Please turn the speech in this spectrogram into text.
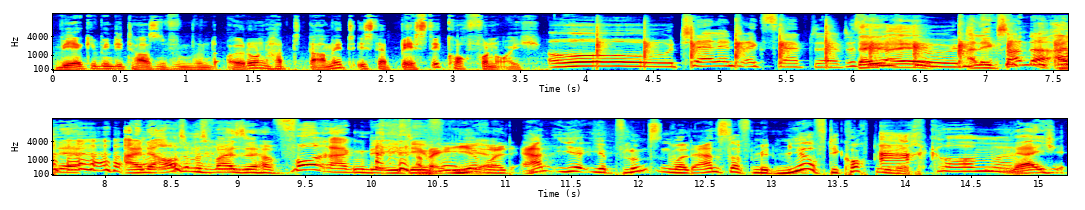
wer gewinnt die 1500 Euro und hat damit ist der beste Koch von euch. Oh, Challenge accepted. Das ich gut. Alexander, eine, eine ausnahmsweise hervorragende Idee Aber von ihr dir. wollt ern ihr, ihr Pflunzen wollt ernsthaft mit mir auf die Kochbühne. Ach komm. Ja, ich,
